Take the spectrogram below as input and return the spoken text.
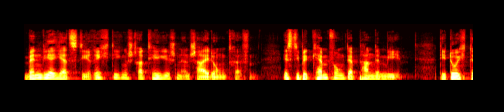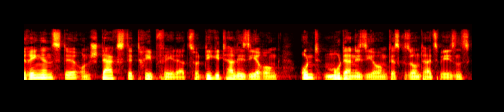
Wenn wir jetzt die richtigen strategischen Entscheidungen treffen, ist die Bekämpfung der Pandemie die durchdringendste und stärkste Triebfeder zur Digitalisierung und Modernisierung des Gesundheitswesens,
